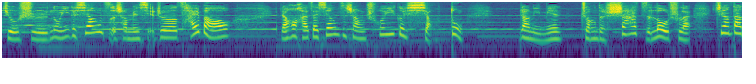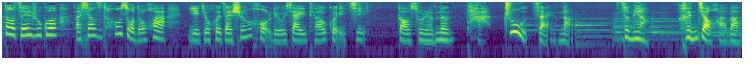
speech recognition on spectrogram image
就是弄一个箱子，上面写着财宝，然后还在箱子上戳一个小洞，让里面装的沙子露出来。这样大盗贼如果把箱子偷走的话，也就会在身后留下一条轨迹，告诉人们他住在那儿。怎么样？很狡猾吧？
